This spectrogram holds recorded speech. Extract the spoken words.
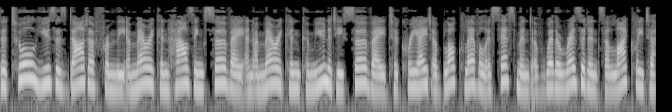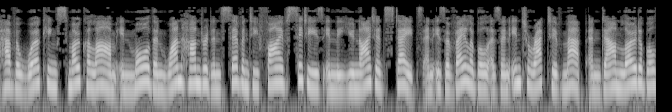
The tool uses data from the American Housing Survey and American Community Survey to create a block-level assessment of whether residents are likely to have a working smoke alarm in more than 175 cities in the United States and is available as an interactive map and downloadable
